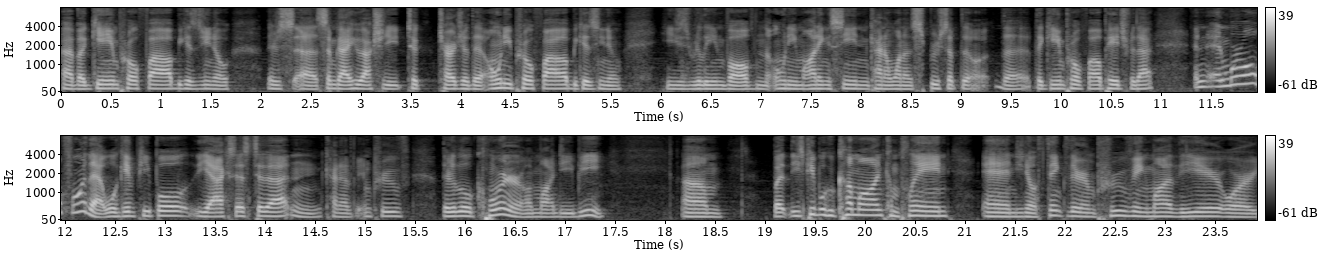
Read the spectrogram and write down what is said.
of a game profile because you know there's uh, some guy who actually took charge of the Oni profile because you know he's really involved in the Oni modding scene and kind of want to spruce up the, the the game profile page for that. And and we're all for that. We'll give people the access to that and kind of improve their little corner on ModDB. Um, but these people who come on, complain, and you know think they're improving mod of the year or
